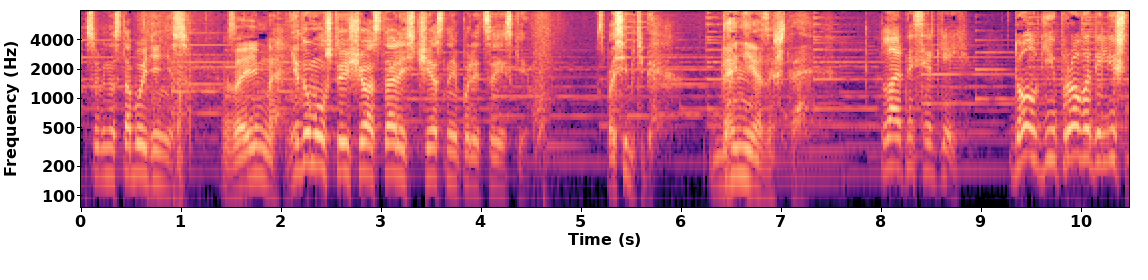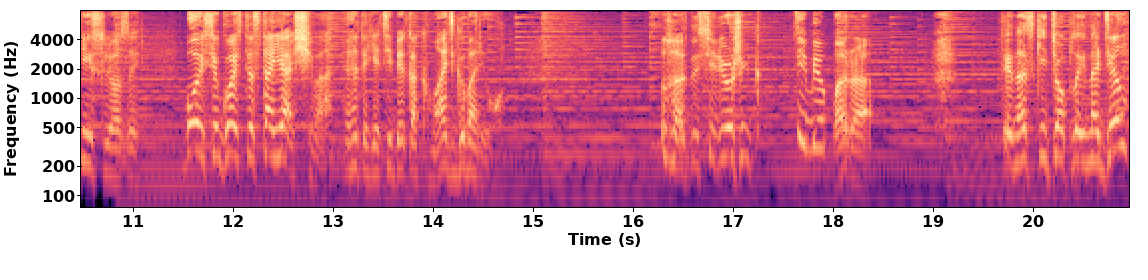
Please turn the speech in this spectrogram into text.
Особенно с тобой, Денис. Взаимно. Не думал, что еще остались честные полицейские. Спасибо тебе. Да не за что. Ладно, Сергей, долгие проводы, лишние слезы. Бойся гостя стоящего. Это я тебе как мать говорю. Ладно, Сереженька, тебе пора. Ты носки теплые надел?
